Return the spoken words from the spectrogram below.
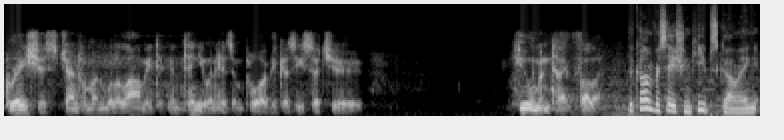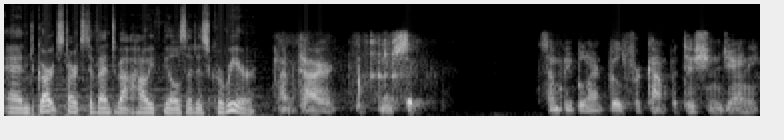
gracious gentleman will allow me to continue in his employ because he's such a human type fella. The conversation keeps going, and Gart starts to vent about how he feels at his career. I'm tired, and I'm sick. Some people aren't built for competition, Janie.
